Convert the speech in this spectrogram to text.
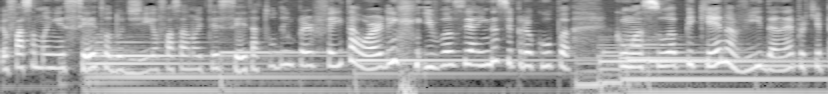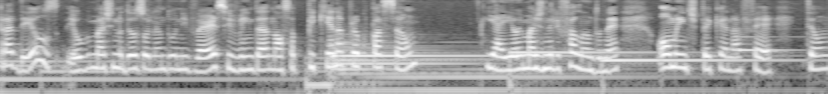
Eu faço amanhecer todo dia, eu faço anoitecer, tá tudo em perfeita ordem e você ainda se preocupa com a sua pequena vida, né? Porque para Deus, eu imagino Deus olhando o universo e vendo a nossa pequena preocupação. E aí eu imagino ele falando, né? Homem de pequena fé. Então,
